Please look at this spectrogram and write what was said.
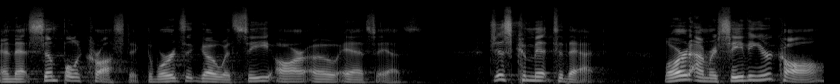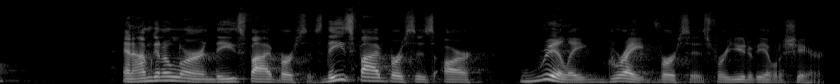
and that simple acrostic, the words that go with C R O S S. Just commit to that. Lord, I'm receiving your call, and I'm going to learn these five verses. These five verses are really great verses for you to be able to share.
